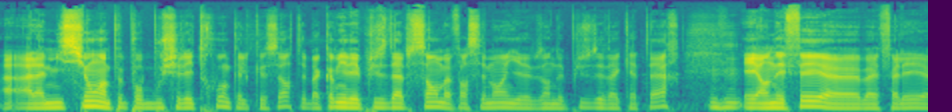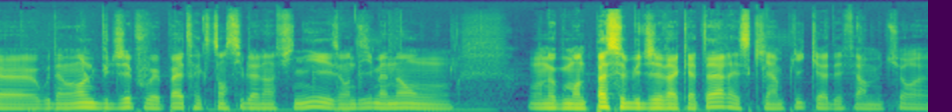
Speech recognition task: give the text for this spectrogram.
à, la mission, un peu pour boucher les trous en quelque sorte. Et bah, comme il y avait plus d'absents, bah, forcément, il y avait besoin de plus de vacataires. Mhm. Et en effet, euh, bah, fallait, euh, au bout d'un moment, le budget pouvait pas être extensible à l'infini. Ils ont dit maintenant, on on n'augmente pas ce budget vacataire et ce qui implique euh, des fermetures euh,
